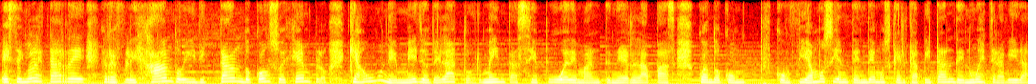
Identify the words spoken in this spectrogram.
El Señor está reflejando y dictando con su ejemplo que aún en medio de la tormenta se puede mantener la paz. Cuando confiamos y entendemos que el capitán de nuestra vida,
